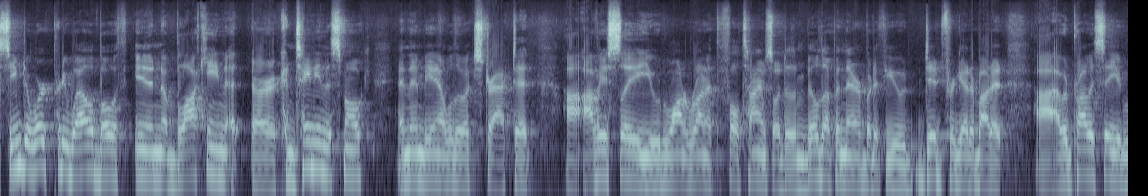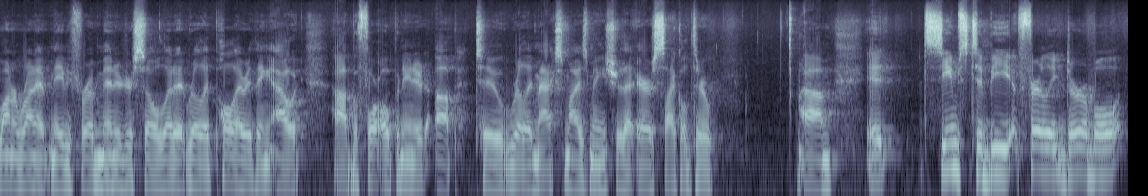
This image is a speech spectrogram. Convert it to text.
seemed to work pretty well both in blocking or containing the smoke and then being able to extract it. Uh, obviously you would want to run it the full time so it doesn't build up in there but if you did forget about it uh, I would probably say you'd want to run it maybe for a minute or so let it really pull everything out uh, before opening it up to really maximize making sure that air is cycled through. Um, it seems to be fairly durable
